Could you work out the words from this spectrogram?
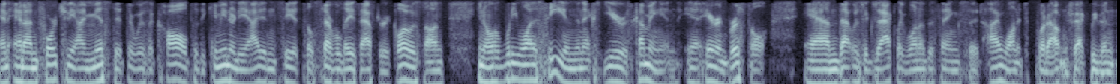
and and unfortunately I missed it. There was a call to the community. I didn't see it till several days after it closed. On, you know, what do you want to see in the next years coming in, in here in Bristol? And that was exactly one of the things that I wanted to put out. In fact, we've been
